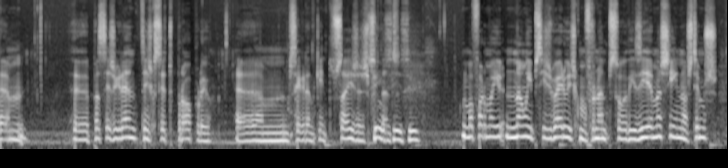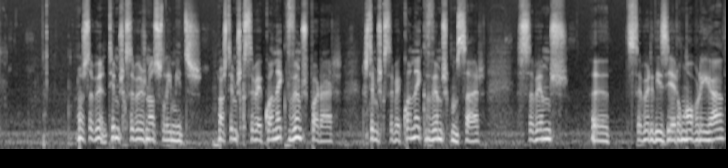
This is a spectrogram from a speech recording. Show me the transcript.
hum, eh, para seres grande tens que ser tu próprio, hum, ser grande quem tu sejas. Sim, Portanto, sim, sim. de uma forma não ipsis verbis, como Fernando Pessoa dizia, mas sim, nós temos, nós sabe- temos que saber os nossos limites. Nós temos que saber quando é que devemos parar, nós temos que saber quando é que devemos começar, sabemos eh, saber dizer um obrigado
